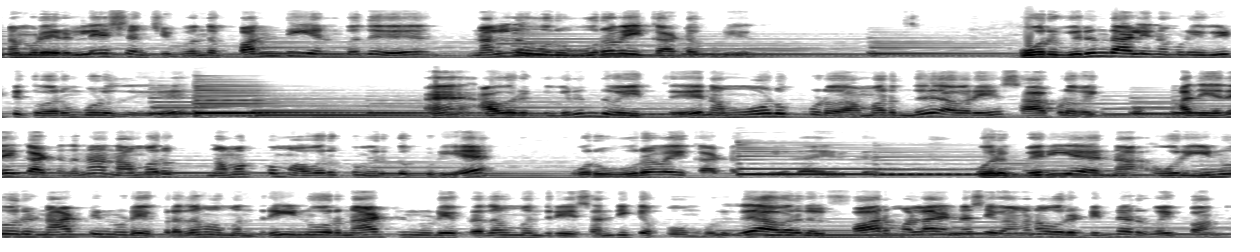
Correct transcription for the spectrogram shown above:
நம்முடைய ரிலேஷன்ஷிப் அந்த பந்தி என்பது நல்ல ஒரு உறவை காட்டக்கூடியது. ஒரு விருந்தாளி நம்முடைய வீட்டுக்கு வரும்பொழுது அவருக்கு விருந்து வைத்து நம்மோடு கூட அமர்ந்து அவரையும் சாப்பிட வைப்போம் அது எதை காட்டுதுன்னா நமரு நமக்கும் அவருக்கும் இருக்கக்கூடிய ஒரு உறவை காட்டக்கூடியதா இருக்கு ஒரு பெரிய ஒரு இன்னொரு நாட்டினுடைய பிரதம மந்திரி இன்னொரு நாட்டினுடைய பிரதம மந்திரியை சந்திக்க போகும் பொழுது அவர்கள் ஃபார்மலா என்ன செய்வாங்கன்னா ஒரு டின்னர் வைப்பாங்க.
